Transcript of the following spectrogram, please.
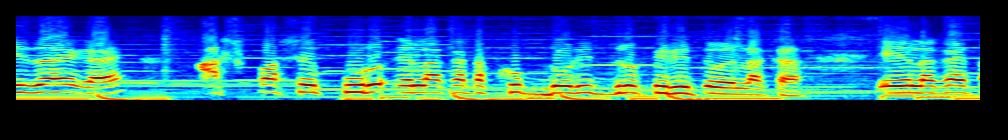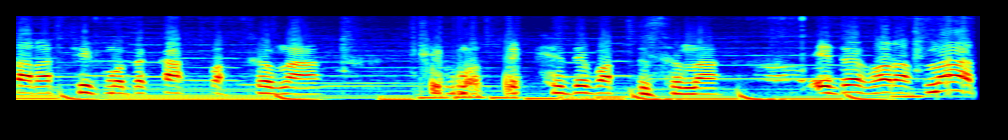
এই জায়গায় আশপাশে পুরো এলাকাটা খুব দরিদ্র পীড়িত এলাকা। এই এলাকায় তারা ঠিক মতো কাজ পাচ্ছে না ঠিক মতো খেতে পারতেছে না। এটা ঘর আপনার?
